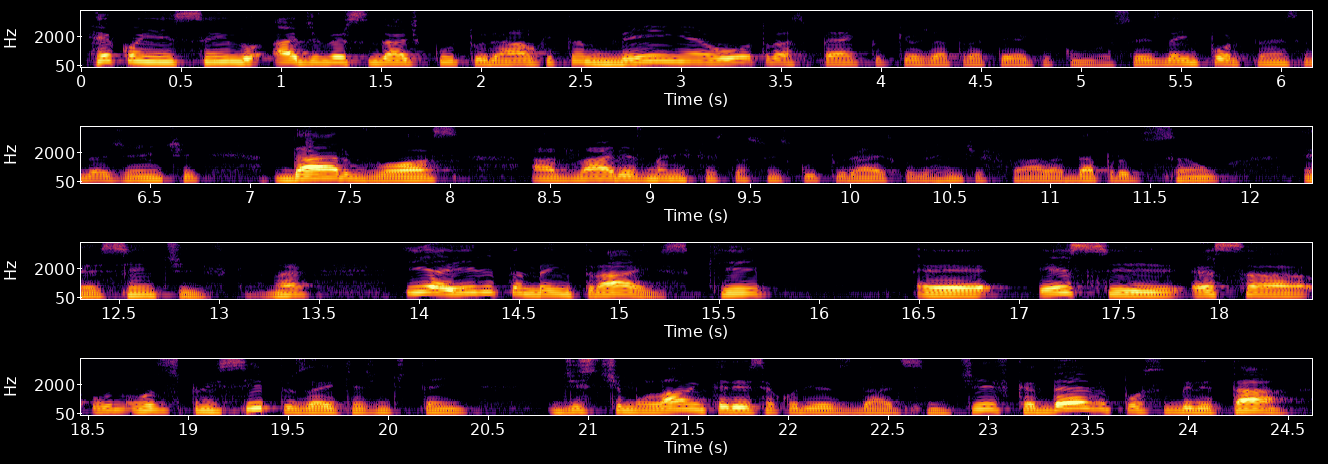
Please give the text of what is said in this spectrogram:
Reconhecendo a diversidade cultural, que também é outro aspecto que eu já tratei aqui com vocês, da importância da gente dar voz a várias manifestações culturais quando a gente fala da produção é, científica. Né? E aí ele também traz que é, esse, essa, um dos princípios aí que a gente tem de estimular o interesse e a curiosidade científica deve possibilitar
